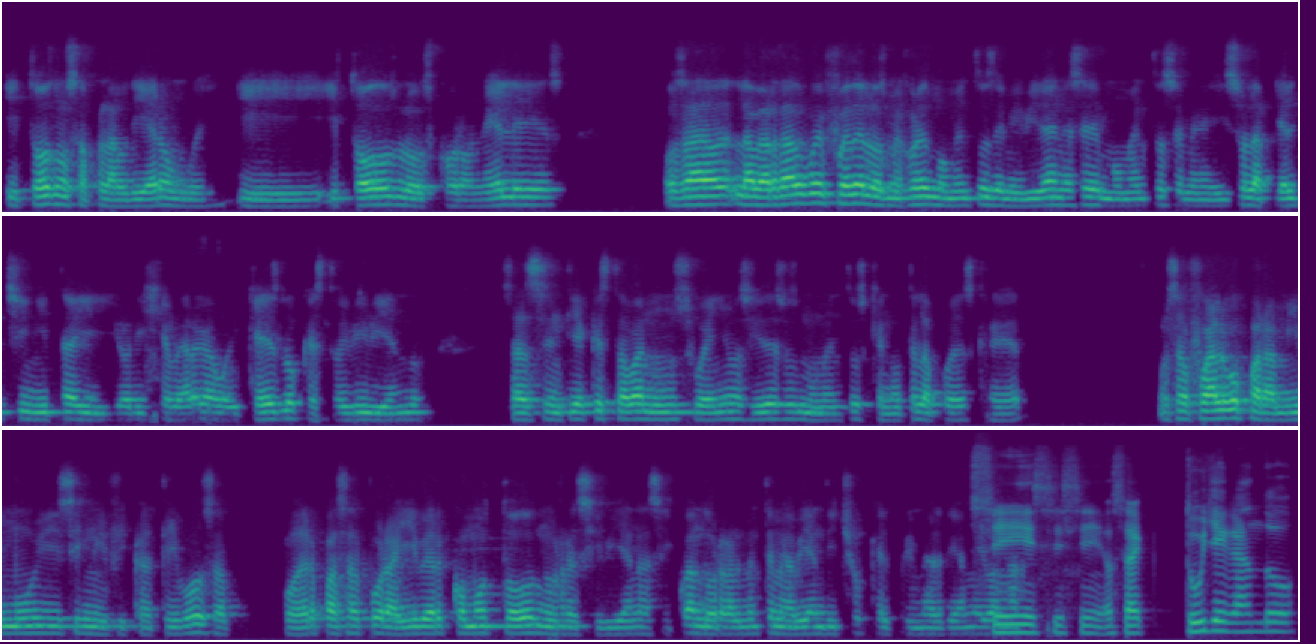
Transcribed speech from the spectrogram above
y todos nos aplaudieron, güey. Y, y todos los coroneles. O sea, la verdad, güey, fue de los mejores momentos de mi vida. En ese momento se me hizo la piel chinita y yo dije, verga, güey, ¿qué es lo que estoy viviendo? O sea, sentía que estaba en un sueño así de esos momentos que no te la puedes creer o sea, fue algo para mí muy significativo, o sea, poder pasar por ahí ver cómo todos nos recibían así cuando realmente me habían dicho que el primer día me iban sí, a... Sí, sí, sí, o sea, tú llegando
